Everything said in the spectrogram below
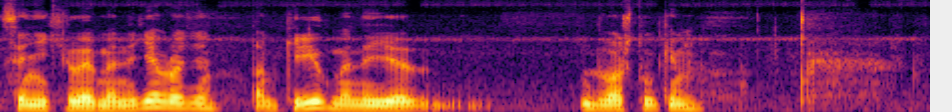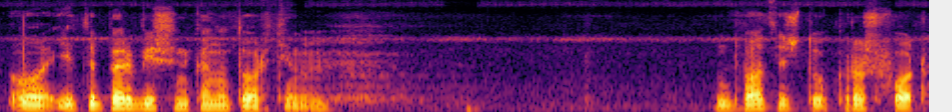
Сині кіли в мене є вроді, там Кіріл в мене є два штуки. О, і тепер вішенка на торті. 20 штук, Рошфор.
